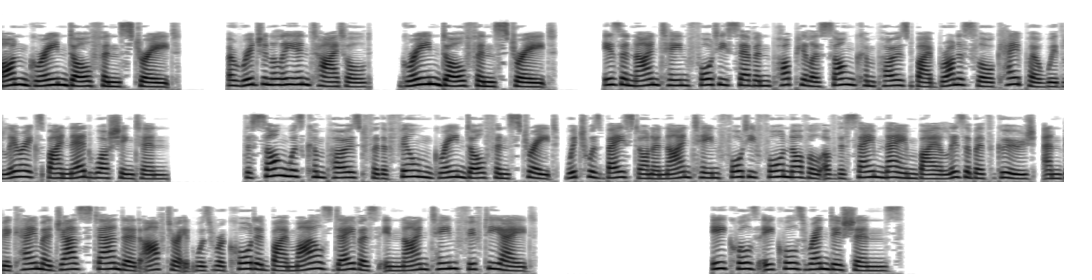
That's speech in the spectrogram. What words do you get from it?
On Green Dolphin Street, originally entitled, Green Dolphin Street, is a 1947 popular song composed by Bronislaw Kaper with lyrics by Ned Washington. The song was composed for the film Green Dolphin Street, which was based on a 1944 novel of the same name by Elizabeth Goudge, and became a jazz standard after it was recorded by Miles Davis in 1958. Renditions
